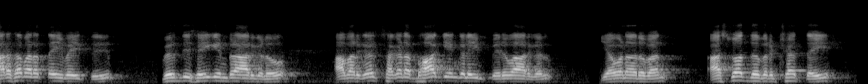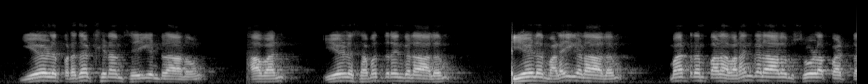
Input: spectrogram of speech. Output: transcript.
அரசமரத்தை வைத்து விருத்தி செய்கின்றார்களோ அவர்கள் சகல பாக்கியங்களையும் பெறுவார்கள். எவனொருவன் அஸ்வத் விருட்சத்தை ஏழு பிரதட்சிணம் செய்கின்றானோ அவன் ஏழு சமுத்திரங்களாலும் ஏழு மலைகளாலும் மற்றும் பல வனங்களாலும் சூழப்பட்ட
